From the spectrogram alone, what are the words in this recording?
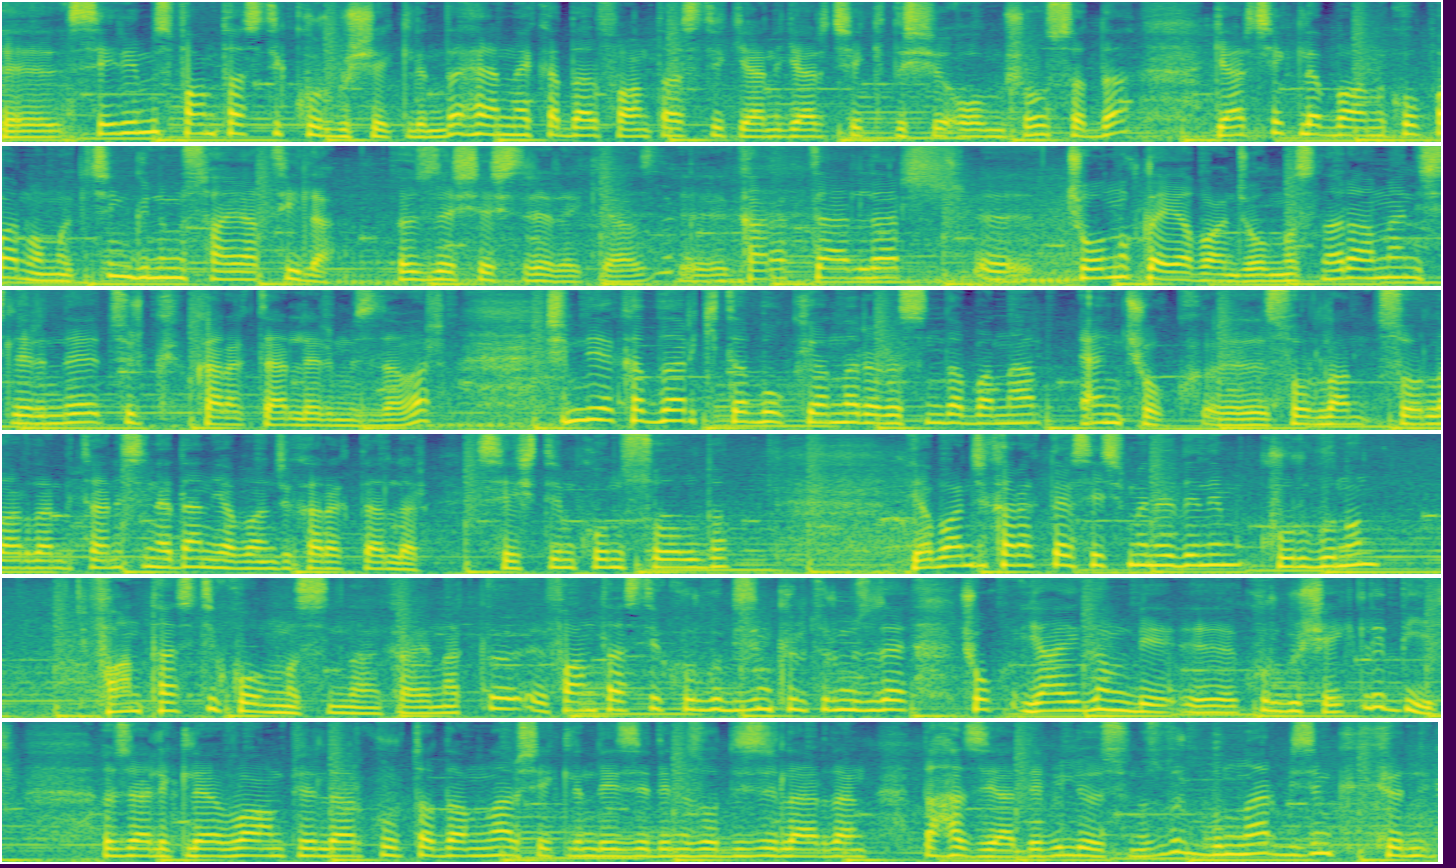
Ee, serimiz fantastik kurgu şeklinde. Her ne kadar fantastik yani gerçek dışı olmuş olsa da gerçekle bağını koparmamak için günümüz hayatıyla özdeşleştirerek yazdık. Ee, karakterler e, çoğunlukla yabancı olmasına rağmen içlerinde Türk karakterlerimiz de var. Şimdiye kadar kitabı okuyanlar arasında bana en çok e, sorulan sorulardan bir tanesi neden yabancı karakterler seçtiğim konusu oldu. Yabancı karakter seçme nedenim kurgunun fantastik olmasından kaynaklı. E, fantastik kurgu bizim kültürümüzde çok yaygın bir e, kurgu şekli değil. Özellikle vampirler, kurt adamlar şeklinde izlediğiniz o dizilerden daha ziyade biliyorsunuzdur. Bunlar bizim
